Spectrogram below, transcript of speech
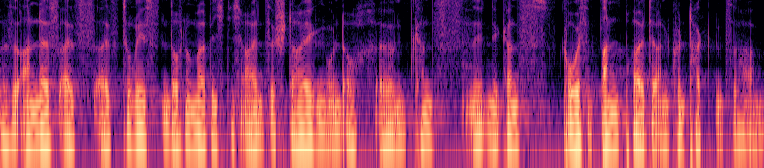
Also anders als, als Touristen doch nochmal richtig einzusteigen und auch ähm, ganz, eine, eine ganz große Bandbreite an Kontakten zu haben.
